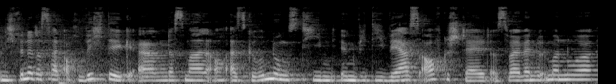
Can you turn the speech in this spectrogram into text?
Und ich finde das halt auch wichtig, ähm, dass man auch als Gründungsteam irgendwie divers aufgestellt ist, weil wenn du immer nur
